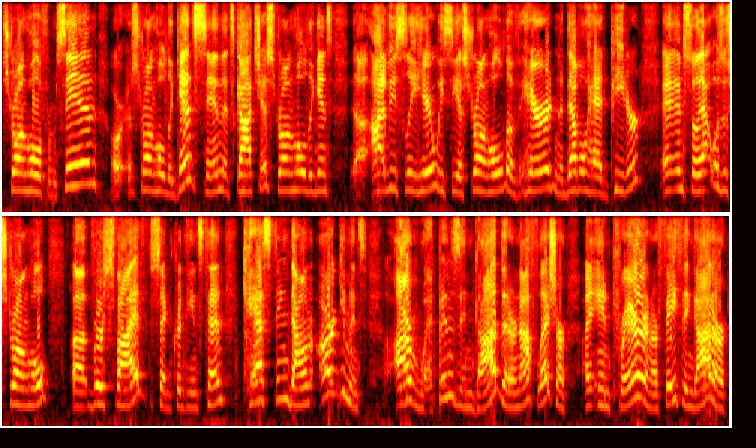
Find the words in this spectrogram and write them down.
Stronghold from sin, or a stronghold against sin that's got you. Stronghold against, uh, obviously, here we see a stronghold of Herod, and the devil had Peter, and so that was a stronghold. Uh, verse 5, 2 Corinthians 10, casting down arguments. Our weapons in God that are not flesh are uh, in prayer and our faith in God are,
